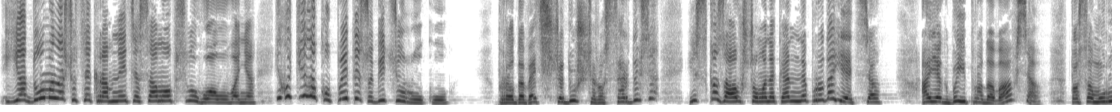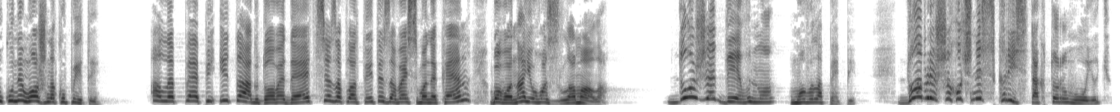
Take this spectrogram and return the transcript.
Я думала, що це крамниця самообслуговування і хотіла купити собі цю руку. Продавець ще дужче розсердився і сказав, що манекен не продається. А якби й продавався, то саму руку не можна купити. Але пепі і так доведеться заплатити за весь манекен, бо вона його зламала, Дуже дивно. мовила пепі. Добре, що хоч не скрізь так торгують.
